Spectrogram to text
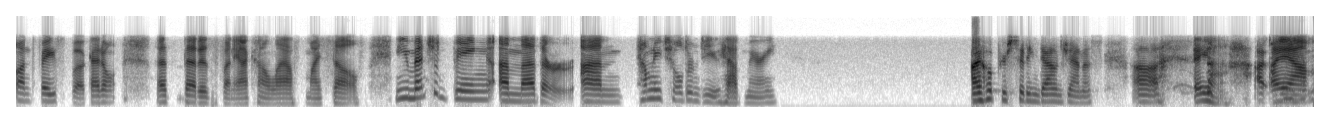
on Facebook. I don't. That that is funny. I kind of laugh myself. You mentioned being a mother. Um, how many children do you have, Mary? I hope you're sitting down, Janice. Uh, yeah, I, I am.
